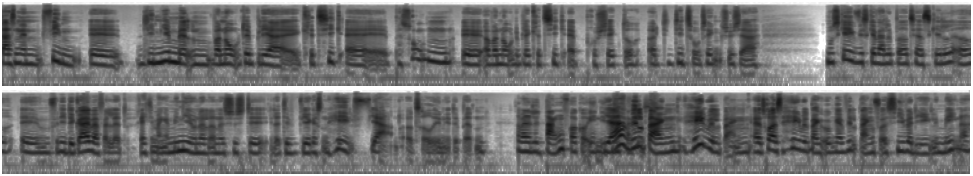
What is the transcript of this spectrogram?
der er sådan en fin øh, linje mellem, hvornår det bliver øh, kritik af personen, øh, og hvornår det bliver kritik af projektet. Og de, de to ting, synes jeg, måske vi skal være lidt bedre til at skille ad. Øh, fordi det gør i hvert fald, at rigtig mange af mine synes, det, eller det virker sådan helt fjernt at træde ind i debatten. Så man er lidt bange for at gå ind i Ja, den, faktisk. vildt bange. Helt vildt bange. Og jeg tror også, at helt vildt mange unge er vildt bange for at sige, hvad de egentlig mener.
